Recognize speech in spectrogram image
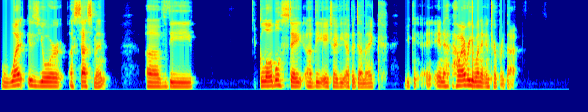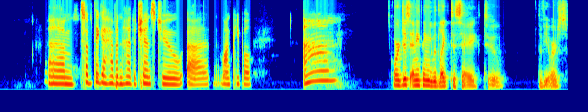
what is your assessment of the global state of the hiv epidemic? You can and however you want to interpret that. Um, something i haven't had a chance to uh, want people. Um. Or just anything you would like to say to the viewers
